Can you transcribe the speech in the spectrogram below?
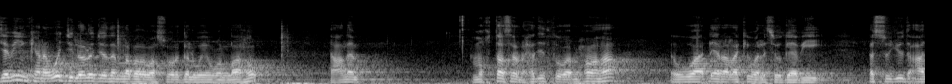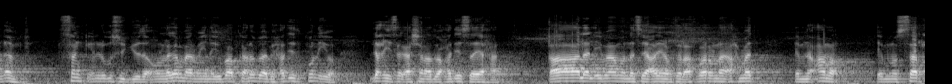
jabiinkana weji loola jeedana labada waa suuragal weya wallaahu aclam. Mukhtasarun xadiidku waa muxuu ahaa waa dheera laakiin waa la soo gaabiyey الsujuud calى اأnf sanka in lagu sujuuda oon laga maarmaynayo baabkan u baabi xadiid kun iyo lix iyo sagaashanaad waa xadiid صaxiixa qaala الimaam النasي alي mat akhbarana أxmed ibnu camr ibnu sarx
